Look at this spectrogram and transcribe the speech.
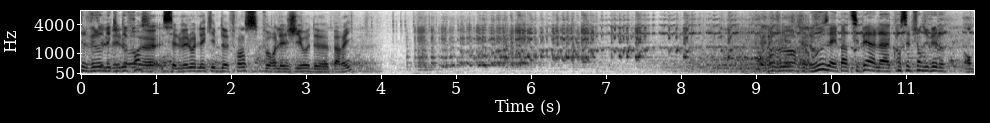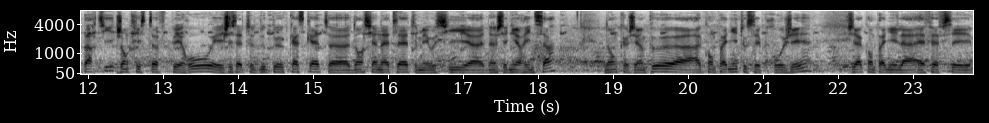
le vélo de l'équipe de France? euh, C'est le vélo de l'équipe de France pour les JO de Paris. Avez participé à la conception du vélo. En partie, Jean-Christophe Perrault et j'ai cette double casquette euh, d'ancien athlète mais aussi euh, d'ingénieur INSA. Donc j'ai un peu euh, accompagné tous ces projets J'ai accompagné la FFC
